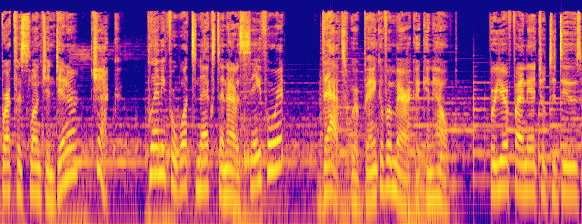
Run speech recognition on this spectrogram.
Breakfast, lunch, and dinner? Check. Planning for what's next and how to save for it? That's where Bank of America can help. For your financial to-dos,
